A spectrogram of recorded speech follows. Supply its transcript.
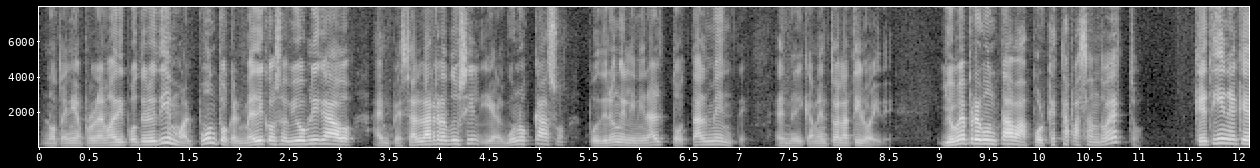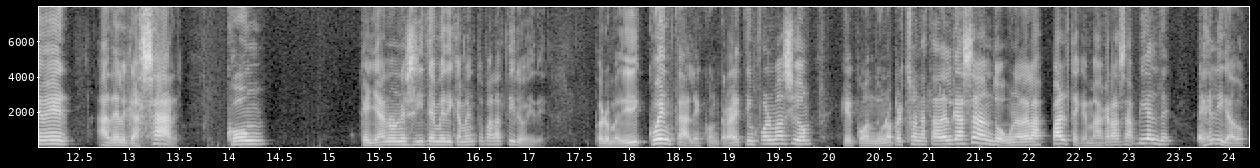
no tenía problemas de hipotiroidismo, al punto que el médico se vio obligado a empezar a reducir y en algunos casos pudieron eliminar totalmente el medicamento de la tiroides. Yo me preguntaba, ¿por qué está pasando esto? ¿Qué tiene que ver adelgazar con que ya no necesite medicamento para la tiroides? Pero me di cuenta al encontrar esta información que cuando una persona está adelgazando, una de las partes que más grasa pierde es el hígado.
